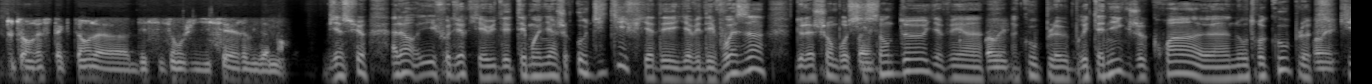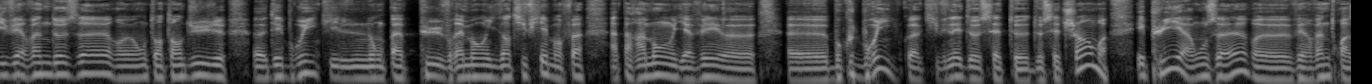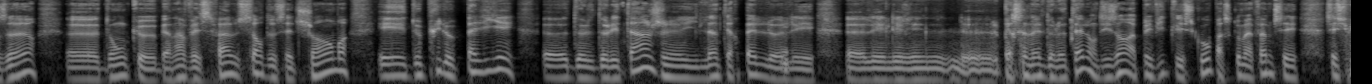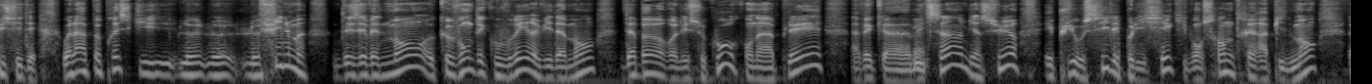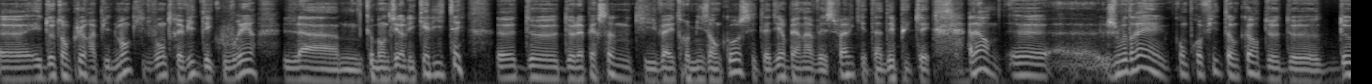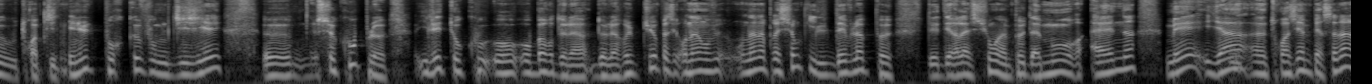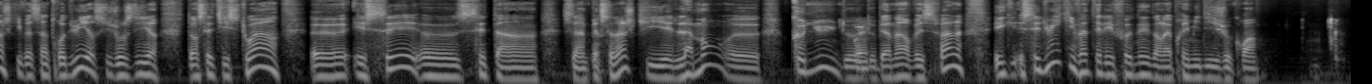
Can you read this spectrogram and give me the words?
tout en respectant la décision judiciaire évidemment. Bien sûr. Alors, il faut dire qu'il y a eu des témoignages auditifs. Il y, a des, il y avait des voisins de la chambre 602. Il y avait un, oui. un couple britannique, je crois, euh, un autre couple Oui. qui, vers 22 heures, euh, ont entendu euh, des bruits qu'ils n'ont pas pu vraiment identifier. Mais enfin, apparemment, il y avait euh, euh, beaucoup de bruit, quoi, qui venait de cette de cette chambre. Et puis, à 11 heures, euh, vers 23 heures, euh, donc Bernard Westphal sort de cette chambre et depuis le palier de, de l'étage, il interpelle euh, les, les, les- le personnel de l'hôtel en disant appelez vite les secours parce que ma femme s'est suicidée. Voilà à peu près ce qui le, le, le film des événements que vont découvrir évidemment d'abord les secours qu'on a appelés avec un médecin bien sûr et puis aussi les policiers qui vont se rendre très rapidement euh, et d'autant plus rapidement qu'ils vont très vite découvrir la comment dire les qualités euh, de de la personne qui va être mise en cause, c'est-à-dire Bernard Westphal qui est un député. Alors euh, euh, je voudrais qu'on profite encore de, de deux ou trois petites minutes pour que vous me disiez euh, ce couple, il est au, cou- au, au bord de la de la rupture parce qu'on a on a l'impression qu'il développe euh, des, des relations un peu d'amour haine, mais il y a un troisième personnage qui va s'introduire, si j'ose dire, dans cette histoire, euh, et c'est euh, c'est un c'est un personnage qui est l'amant euh, connu de, Ouais. de Bernard Westphal, et c'est lui qui va téléphoner dans l'après-midi, je crois.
